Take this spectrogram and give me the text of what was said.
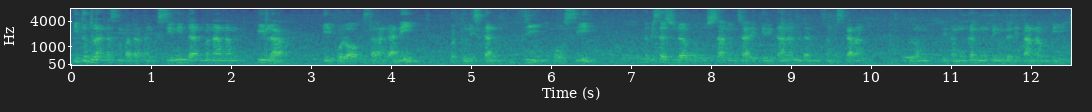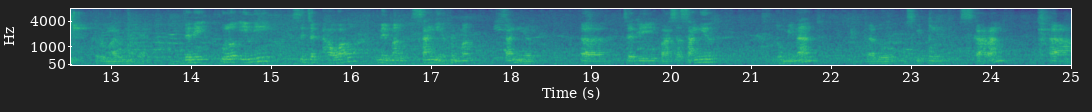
itu Belanda sempat datang ke sini dan menanam pilar di Pulau Saranggani bertuliskan VOC tapi saya sudah berusaha mencari kiri kanan dan sampai sekarang belum ditemukan mungkin sudah ditanam di rumah-rumah ya jadi pulau ini sejak awal memang Sangir, memang Sangir. Uh, jadi bahasa Sangir dominan. Lalu meskipun sekarang uh,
